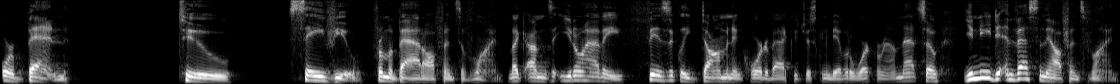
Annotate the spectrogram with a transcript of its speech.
or Ben to save you from a bad offensive line. Like I'm, you don't have a physically dominant quarterback who's just going to be able to work around that. So you need to invest in the offensive line.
